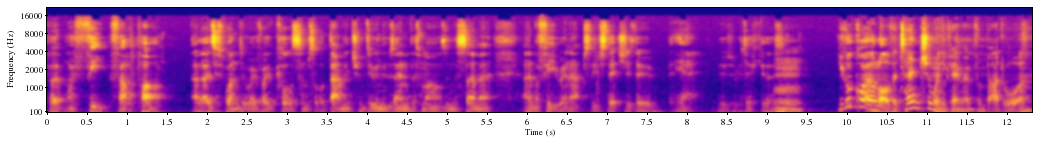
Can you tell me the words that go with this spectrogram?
but my feet fell apart. And I just wonder whether I'd caused some sort of damage from doing those endless miles in the summer. And my feet were in absolute stitches. They were, yeah, it was ridiculous. Mm. You got quite a lot of attention when you came home from Badwater.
